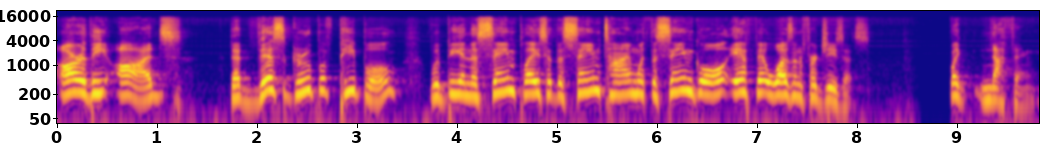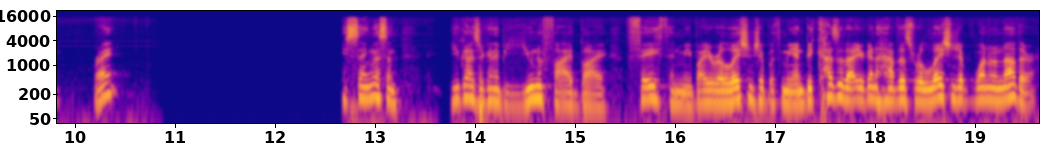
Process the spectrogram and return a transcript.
are the odds that this group of people would be in the same place at the same time with the same goal if it wasn't for Jesus? Like nothing, right? He's saying, listen, you guys are going to be unified by faith in me, by your relationship with me. And because of that, you're going to have this relationship with one another.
